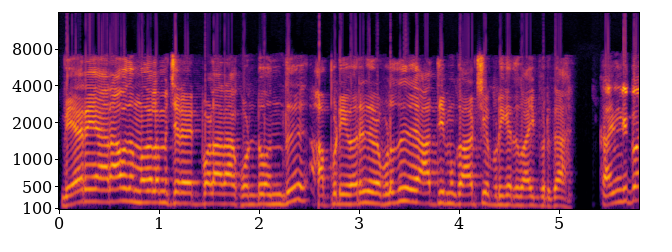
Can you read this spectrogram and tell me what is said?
வேற யாராவது முதலமைச்சர் வேட்பாளரா கொண்டு வந்து அப்படி வருகிற பொழுது அதிமுக ஆட்சியை பிடிக்கிறது வாய்ப்பு இருக்கா கண்டிப்பா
